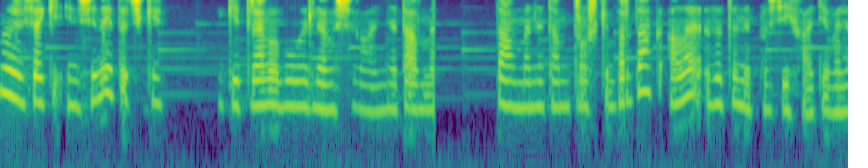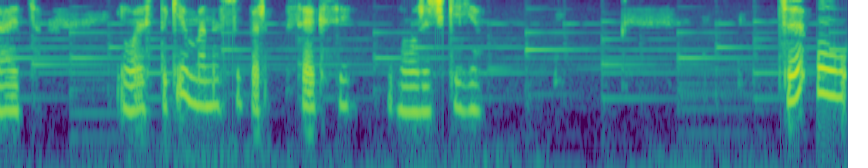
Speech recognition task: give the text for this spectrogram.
ну і всякі інші ниточки, які треба були для вишивання. Там, там в мене там трошки бардак, але зате не по всій хаті валяється. І ось такі в мене супер сексі ножички є. Це у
